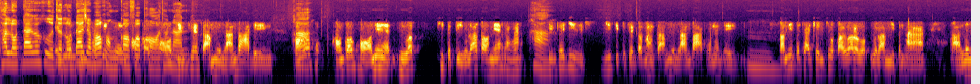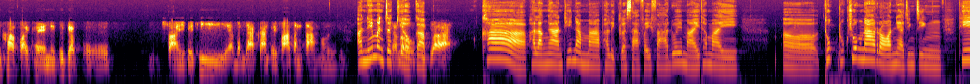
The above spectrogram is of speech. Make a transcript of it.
ถ้าลดได้ก็คือจะลดได้เฉพาะของกฟผเท่านั้พีนยงแค่สามหมื่นล้านบาทเองของค่ะของกฟเนี่ย ถือว่าที่ปกติอยู่แล้วตอนนี้นะฮะค่ะเพียงแค่ยี่สิบยี่สิบเปอร์เซ็นประมาณสามหมื่นล้านบาทเท่านั้นเองอืมตอนนี้ประชาชนทั่วไปว่าเราเวลามีปัญหา อ่า เรื่องค่าไฟแพงเนี่ยก็จะโอ้โหใส่ไปที่บรรดาการไฟฟ้าต่างๆเลย อันนี้มันจะเกี่ยวกับแต่ราคิดว่า ค่าพลังงานที่นำมาผลิตกระแสไฟฟ้าด้วยไหมทำไมเอ่อทุกทุกช่วงหน้าร้อนเนี่ยจริง ๆ ที่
